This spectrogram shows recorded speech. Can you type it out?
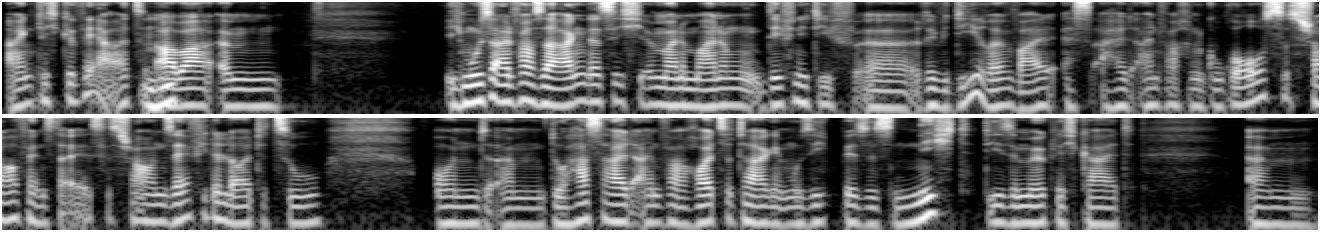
eigentlich gewehrt. Mhm. Aber ähm, ich muss einfach sagen, dass ich äh, meine Meinung definitiv äh, revidiere, weil es halt einfach ein großes Schaufenster ist. Es schauen sehr viele Leute zu. Und ähm, du hast halt einfach heutzutage im Musikbusiness nicht diese Möglichkeit, ähm,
